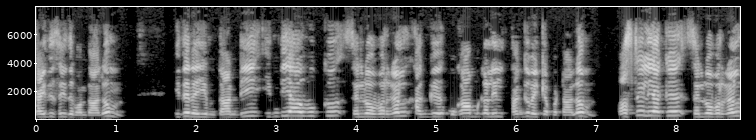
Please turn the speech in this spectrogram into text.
கைது செய்து வந்தாலும் இதனையும் தாண்டி இந்தியாவுக்கு செல்பவர்கள் அங்கு முகாம்களில் தங்கு வைக்கப்பட்டாலும் ஆஸ்திரேலியாவுக்கு செல்பவர்கள்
